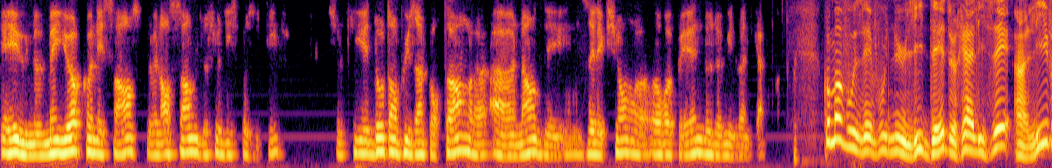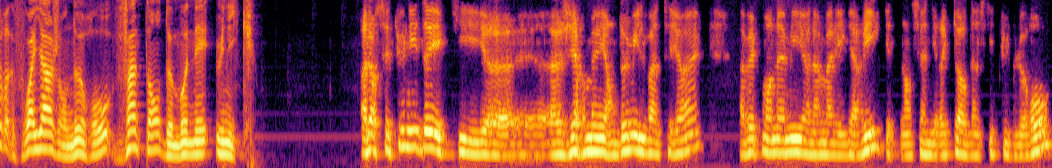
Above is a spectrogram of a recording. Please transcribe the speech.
aient une meilleure connaissance de l'ensemble de ce dispositif ce qui est d'autant plus important euh, à un an des élections euh, européennes de 2024. Comment vous est venue l'idée de réaliser un livre Voyage en euros, 20 ans de monnaie unique? Alors c'est une idée qui euh, a germé en 2021 avec mon ami Alain Malégari, qui est l'ancien directeur de l'Institut de l'Euro,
